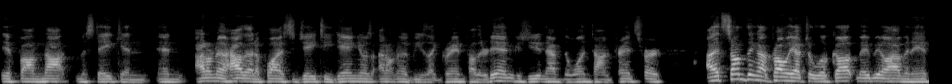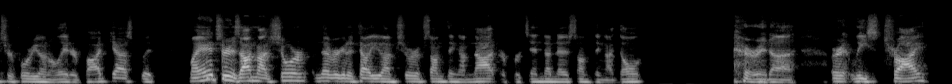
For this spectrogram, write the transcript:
if I'm not mistaken. And I don't know how that applies to JT Daniels. I don't know if he's like grandfathered in because you didn't have the one time transfer. It's something I probably have to look up. Maybe I'll have an answer for you on a later podcast. But my answer is I'm not sure. I'm never going to tell you I'm sure of something I'm not, or pretend I know something I don't, or it uh, or at least try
